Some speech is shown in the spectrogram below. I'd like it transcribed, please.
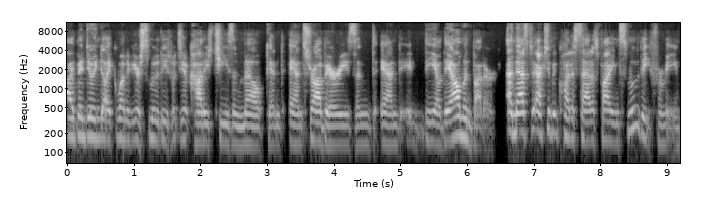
i've been doing like one of your smoothies with you know cottage cheese and milk and and strawberries and and eh, the you know the almond butter. And that's actually been quite a satisfying smoothie for me.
